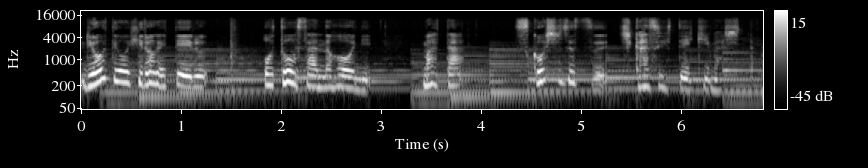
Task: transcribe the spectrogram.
両手を広げているお父さんの方にまた少しずつ近づいていきました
